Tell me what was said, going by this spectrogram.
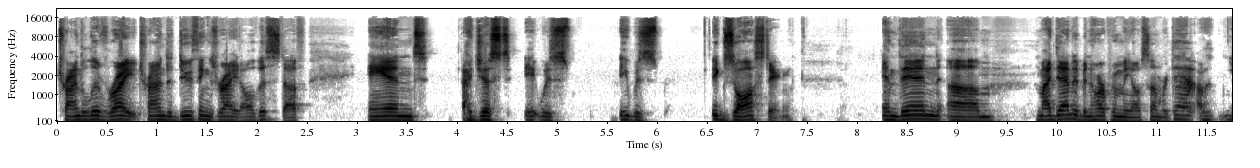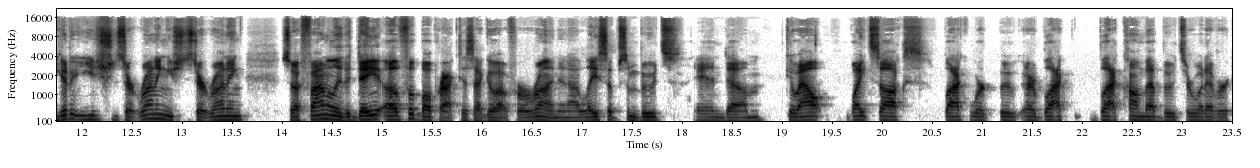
trying to live right, trying to do things right, all this stuff, and I just it was it was exhausting. And then um, my dad had been harping me all summer. Dad, you gotta, you should start running. You should start running. So I finally, the day of football practice, I go out for a run and I lace up some boots and um, go out, white socks, black work boot or black black combat boots or whatever.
